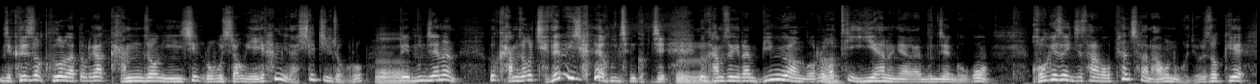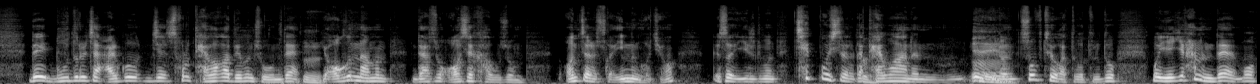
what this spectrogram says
이제 그래서 그걸 갖다 우리가 감정 인식 로봇이라고 얘기를 합니다. 실질적으로. 어. 근데 문제는 그 감성을 제대로 인식하냐가 문제인 거지. 그 감성이란 미묘한 거를 어떻게 이해하느냐가 문제인 거고 거기서 이제 사람하고 편차가 나오는 거죠. 그래서 그게 내 무드를 잘 알고 이제 서로 대화가 되면 좋은데 이게 어긋나면 내가 좀 어색하고 좀 언짢을 수가 있는 거죠. 그래서 예를 들면 챗봇이라든가 대화하는 뭐 예. 이런 소프트웨어 같은 것들도 뭐 얘기를 하는데 뭐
